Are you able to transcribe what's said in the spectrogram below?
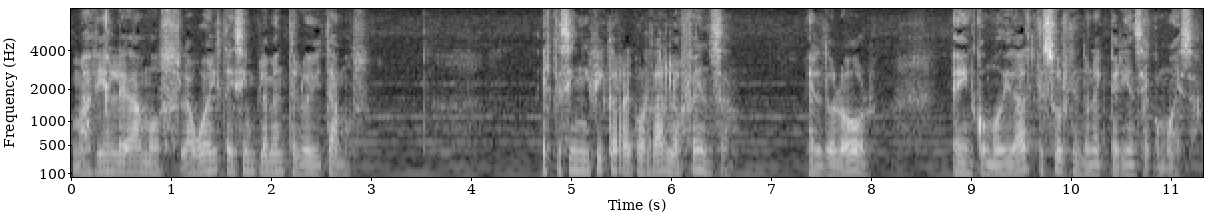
más bien le damos la vuelta y simplemente lo evitamos. Es que significa recordar la ofensa, el dolor e incomodidad que surgen de una experiencia como esa.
